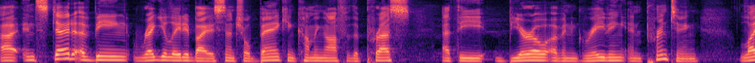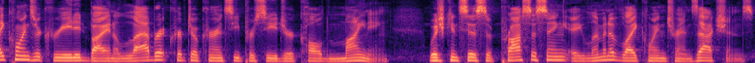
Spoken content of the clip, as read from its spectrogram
Uh, instead of being regulated by a central bank and coming off of the press at the Bureau of Engraving and Printing, Litecoins are created by an elaborate cryptocurrency procedure called mining, which consists of processing a limit of Litecoin transactions.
